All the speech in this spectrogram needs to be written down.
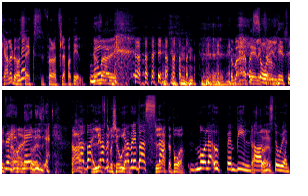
Kallar du ha Nej. sex för att släppa till? Nej, jag bara, nej. jag bara, att det är liksom, Sorgligt. Nej, nej, det, sorgligt. Ah, jag, lyfter på kjolen. jag ville bara Släpper på. måla upp en bild av historien.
